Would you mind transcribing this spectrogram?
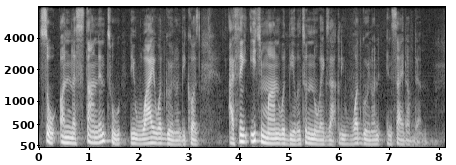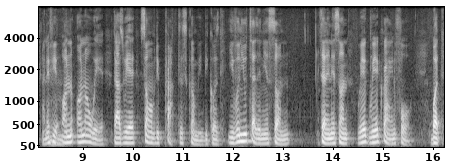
So understanding too the why what's going on, because I think each man would be able to know exactly what's going on inside of them. And if you're mm-hmm. un- unaware, that's where some of the practice come in. Because even you telling your son, telling your son, we're, we're crying for. But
